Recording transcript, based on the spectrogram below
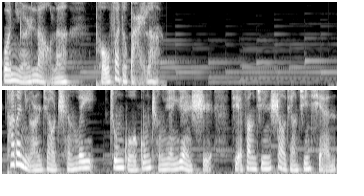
我女儿老了，头发都白了。他的女儿叫陈薇，中国工程院院士，解放军少将军衔，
